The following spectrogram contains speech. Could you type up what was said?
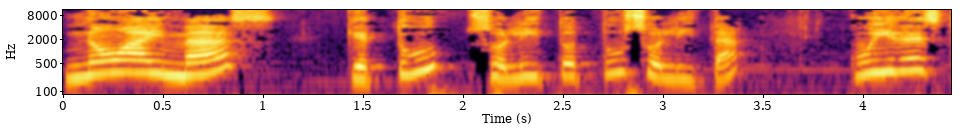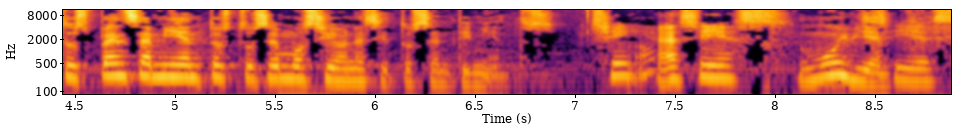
No hay más que tú solito, tú solita, cuides tus pensamientos, tus emociones y tus sentimientos. Sí, así es. Muy bien. Así es.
